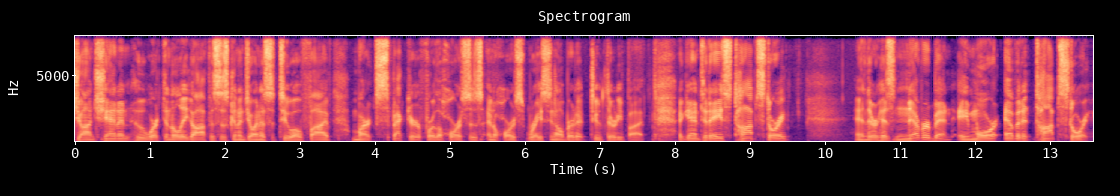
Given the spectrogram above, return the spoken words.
John Shannon, who worked in the league office, is going to join us at 205. Mark Spector for the horses and horse racing Alberta at 235. Again, today's top story, and there has never been a more evident top story.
